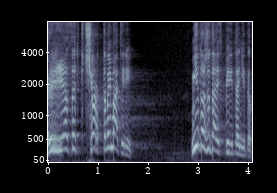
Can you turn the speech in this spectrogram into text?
резать к чертовой матери, не дожидаясь перитонитов.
